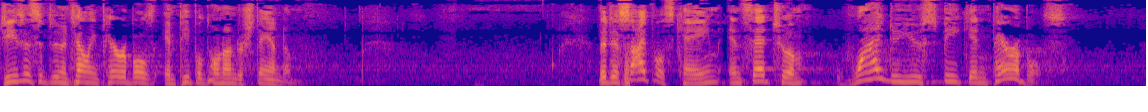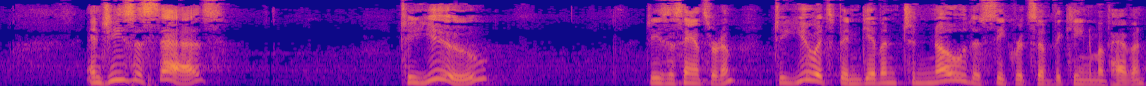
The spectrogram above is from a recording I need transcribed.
Jesus has been telling parables and people don't understand them. The disciples came and said to him, why do you speak in parables? And Jesus says, to you, Jesus answered him, to you it's been given to know the secrets of the kingdom of heaven,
